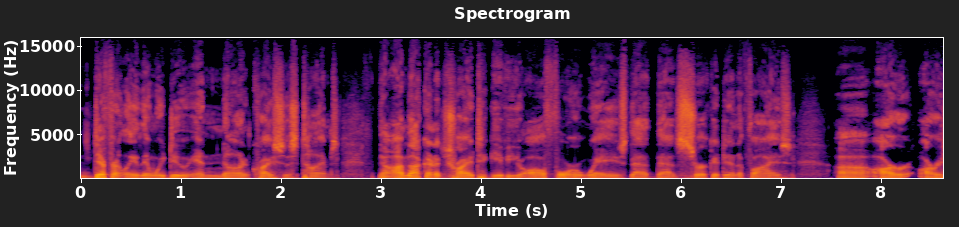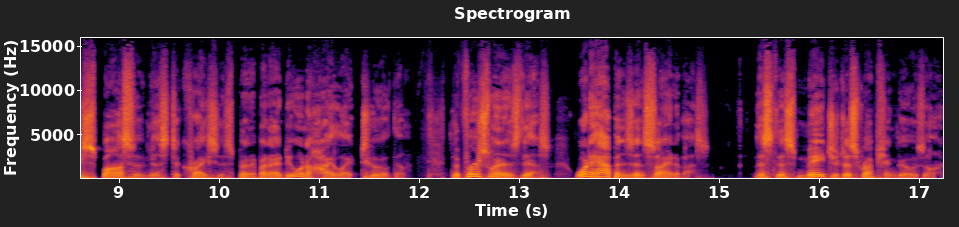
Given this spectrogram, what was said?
differently than we do in non-crisis times. Now, I'm not going to try to give you all four ways that that CERC identifies uh, our our responsiveness to crisis, but but I do want to highlight two of them. The first one is this: what happens inside of us? This this major disruption goes on,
